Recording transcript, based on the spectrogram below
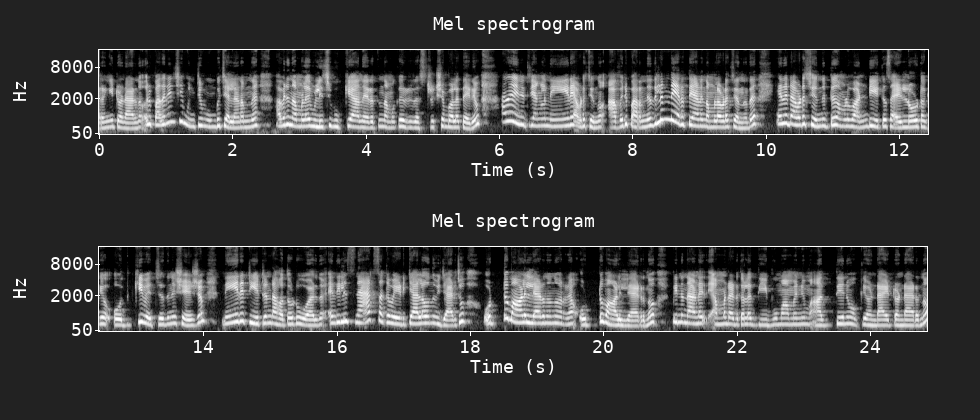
ഇറങ്ങിയിട്ടുണ്ടായിരുന്നു. ഒരു പതിനഞ്ച് മിനിറ്റ് മുമ്പ് ചെല്ലണം എന്ന് അവർ നമ്മളെ വിളിച്ച് ബുക്ക് ചെയ്യാൻ നേരത്ത് നമുക്ക് ഒരു റെസ്ട്രിക്ഷൻ പോലെ തരും. അത് കഴിഞ്ഞിട്ട് ഞങ്ങൾ നേരെ അവിടെ ചെന്നു. അവർ പറഞ്ഞതിലും നേരത്തെയാണ് നമ്മളവിടെ ചെന്നത്. എന്നിട്ട് അവിടെ ചെന്നിട്ട് നമ്മൾ വണ്ടിയൊക്കെ സൈഡിലോട്ടൊക്കെ ഒതുക്കി വെച്ചതിന് ശേഷം നേരെ തിയേറ്ററിന്റെ അകത്തോട്ട് പോകുമായിരുന്നു എന്തെങ്കിലും സ്നാക്സ് ഒക്കെ മേടിക്കാമല്ലോ എന്ന് വിചാരിച്ചു. ഒട്ടും ആളില്ലായിരുന്നു എന്ന് പറഞ്ഞാൽ ഒട്ടും ആളില്ലായിരുന്നു. പിന്നെ എന്താണ് നമ്മുടെ അടുത്തുള്ള ദീപു മാമനും ആദ്യനും ഒക്കെ ഉണ്ടായിട്ടുണ്ടായിരുന്നു.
